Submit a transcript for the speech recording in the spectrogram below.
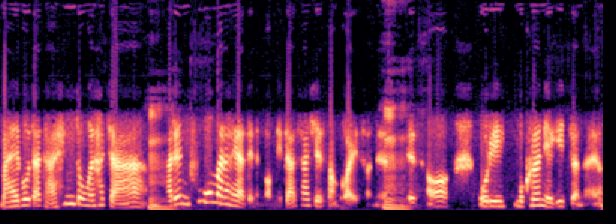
말보다 다 행동을 하자. 음. 다른 후보만 해야 되는 겁니다. 사실 선거에서는. 음. 그래서 우리 뭐 그런 얘기 있잖아요.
